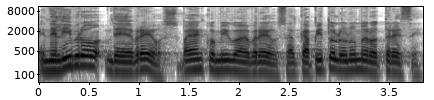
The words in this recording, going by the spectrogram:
en el libro de Hebreos, vayan conmigo a Hebreos, al capítulo número 13.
